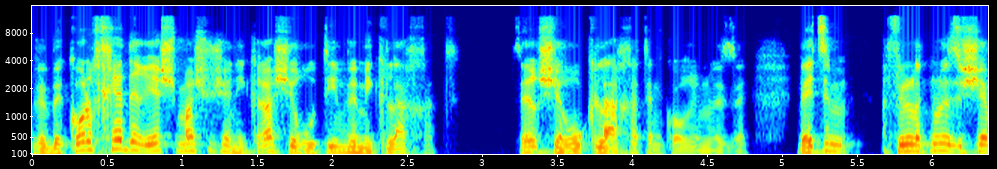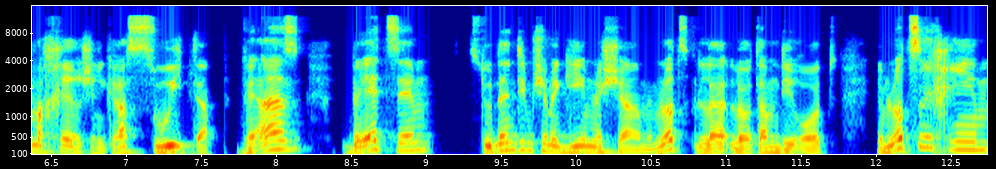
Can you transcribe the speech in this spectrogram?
ובכל חדר יש משהו שנקרא שירותים ומקלחת. בסדר? שירוקלחת הם קוראים לזה. בעצם אפילו נתנו לזה שם אחר שנקרא סוויטה. ואז בעצם סטודנטים שמגיעים לשם, הם לא, לא, לאותם דירות, הם לא צריכים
